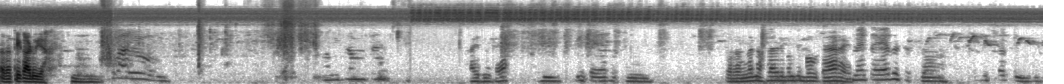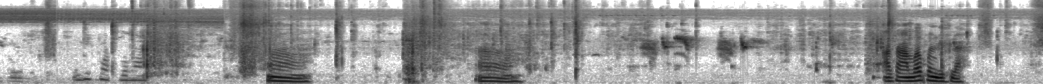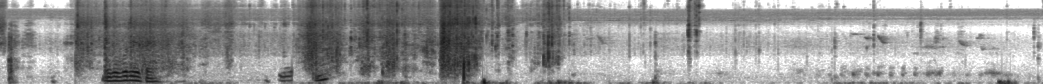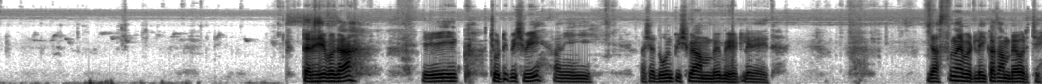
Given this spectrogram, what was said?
आता ते काढूया. ना रंग नसला तरी पण ते भाऊ तयार आहे नाही तयारच असतं दिसतात ते. दिसतं आपल्याला. हां हां आता आंबा पण दिसला बरोबर येत आहे तर हे बघा हे एक छोटी पिशवी आणि अशा दोन पिशव्या आंबे भेटलेले आहेत. जास्त नाही भेटले एकाच आंब्यावरचे.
